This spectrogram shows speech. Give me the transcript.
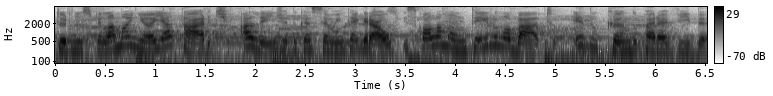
Turnos pela manhã e à tarde, além de educação integral. Escola Monteiro Lobato, educando para a vida.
